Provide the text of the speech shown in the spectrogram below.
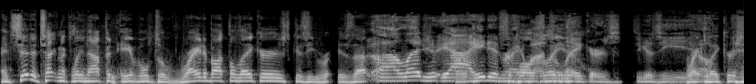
And Sid had technically not been able to write about the Lakers because he is that uh, legend, yeah, he didn't write about the Lakers because he right know, Lakers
